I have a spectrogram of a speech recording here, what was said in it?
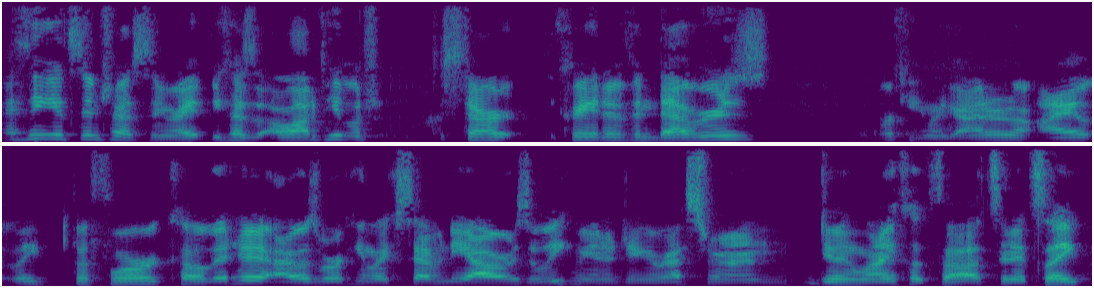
I think it's interesting, right? Because a lot of people start creative endeavors working. Like I don't know, I like before COVID hit, I was working like seventy hours a week managing a restaurant, doing line cook thoughts, and it's like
